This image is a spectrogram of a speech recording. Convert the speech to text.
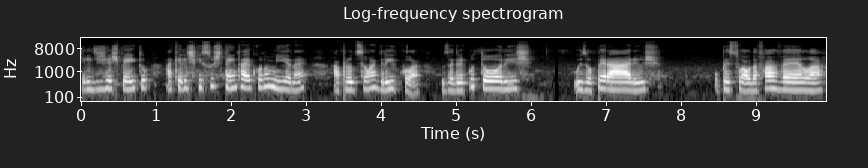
ele diz respeito àqueles que sustentam a economia, né? A produção agrícola, os agricultores, os operários, o pessoal da favela,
